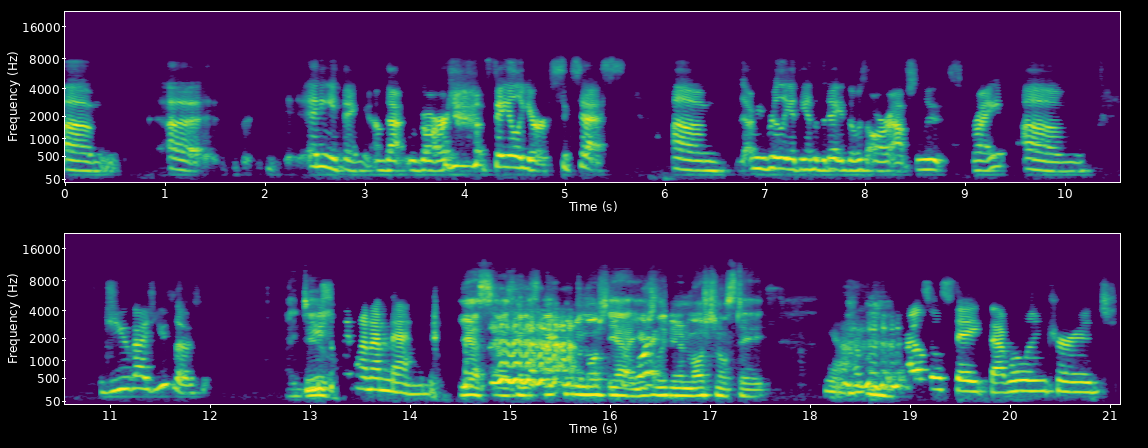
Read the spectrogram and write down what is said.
Um, uh, anything of that regard, failure, success. Um, I mean, really, at the end of the day, those are absolutes, right? Um, do you guys use those? I do. Usually when I'm mad. Yes, I was gonna say in emotion. Yeah, What? usually in an emotional state. Yeah. Arousal state that will encourage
